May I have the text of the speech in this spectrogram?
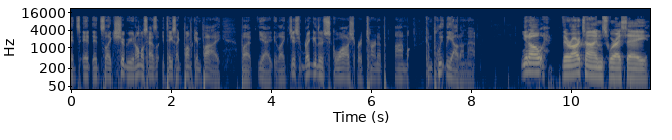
It's it, it's like sugary. It almost has it tastes like pumpkin pie. But yeah, like just regular squash or turnip, I'm completely out on that. You know, there are times where I say,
